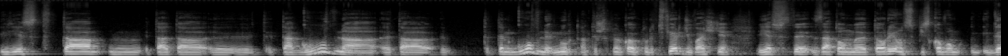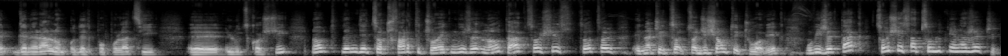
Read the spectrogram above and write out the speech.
jest ta, mm, ta, ta, ta główna, ta, ten główny nurt antyszczepionkowy, który twierdzi właśnie, jest y, za tą e, teorią spiskową ge- generalną o depopulacji y, ludzkości, no to co czwarty człowiek mówi, że no tak, coś jest, to, to, znaczy co, co dziesiąty człowiek mówi, że tak, coś jest absolutnie na rzeczy,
